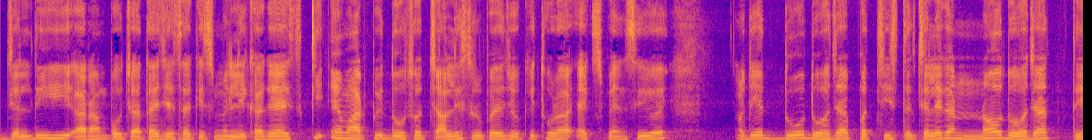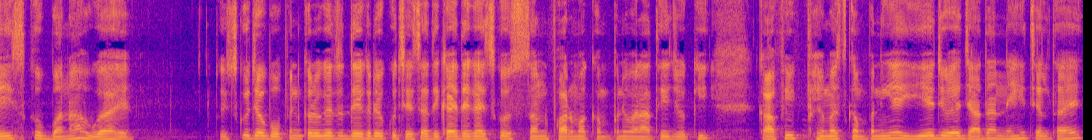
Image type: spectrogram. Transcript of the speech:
जल्दी ही आराम पहुंचाता है, जैसा कि इसमें लिखा गया है। इसकी एम आर पी दो सौ चालीस रुपये जो कि थोड़ा एक्सपेंसिव है। और ये दो दो हज़ार पच्चीस तक चलेगा, नौ दो हज़ार तेईस को बना हुआ है। तो इसको जब ओपन करोगे तो देख रहे हो कुछ ऐसा दिखाई देगा। इसको सन फार्मा कंपनी बनाती है, जो कि काफ़ी फ़ेमस कंपनी है। ये जो है, ज़्यादा नहीं चलता है,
